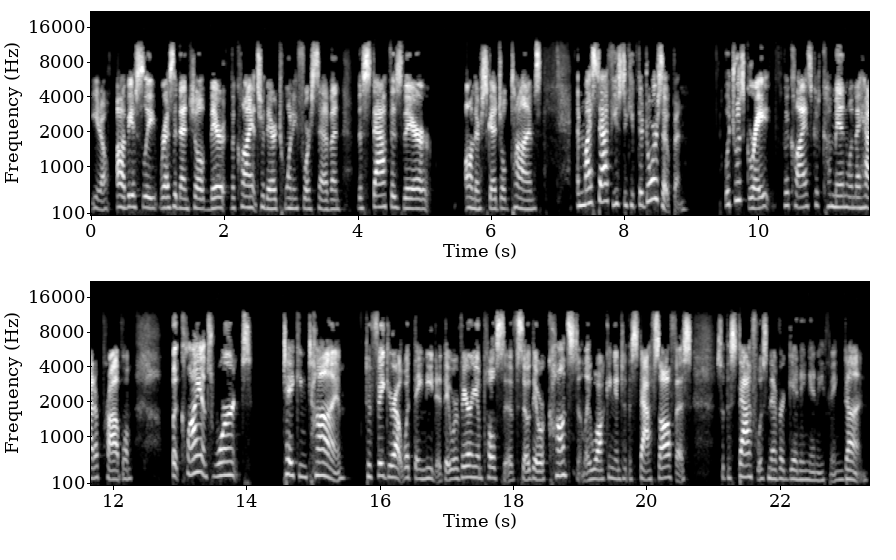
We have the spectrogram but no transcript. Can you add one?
you know obviously residential there the clients are there 24 7 the staff is there on their scheduled times. And my staff used to keep their doors open which was great. The clients could come in when they had a problem. But clients weren't taking time to figure out what they needed. They were very impulsive so they were constantly walking into the staff's office. So the staff was never getting anything done.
